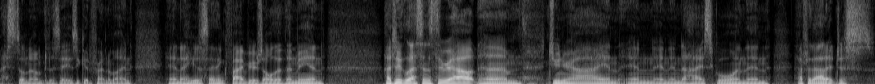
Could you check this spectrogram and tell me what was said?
I still know him to this day. He's a good friend of mine, and uh, he was I think five years older than me. And I took lessons throughout um, junior high and, and, and into high school. And then after that, I just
